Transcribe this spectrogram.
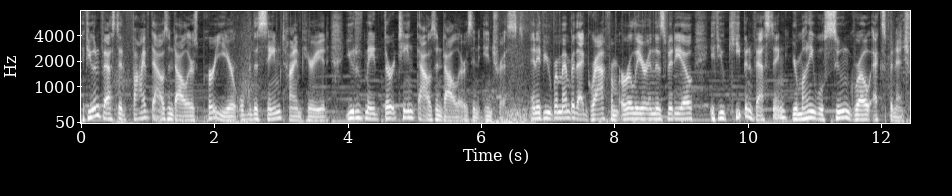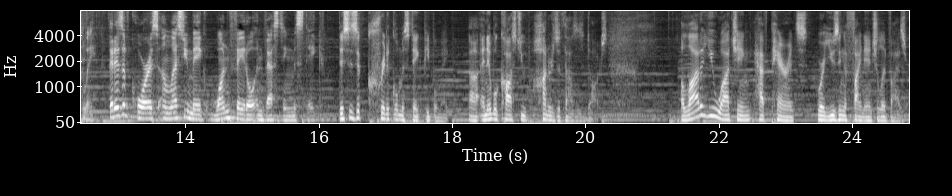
If you invested $5,000 per year over the same time period, you'd have made $13,000 in interest. And if you remember that graph from earlier in this video, if you keep investing, your money will soon grow exponentially. That is, of course, unless you make one fatal investing mistake. This is a critical mistake people make, uh, and it will cost you hundreds of thousands of dollars. A lot of you watching have parents who are using a financial advisor.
